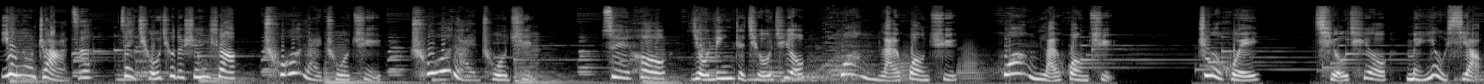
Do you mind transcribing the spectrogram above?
又用爪子在球球的身上戳来戳去，戳来戳去，最后又拎着球球晃来晃去，晃来晃去。这回，球球没有笑，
